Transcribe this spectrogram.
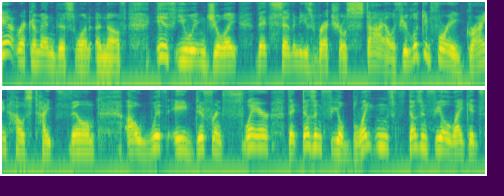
can't recommend this one enough if you enjoy that 70s retro style. If you're looking for a grindhouse type film uh, with a different flair that doesn't feel blatant, doesn't feel like it's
